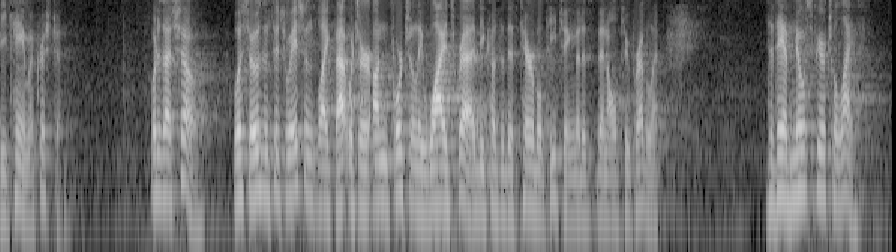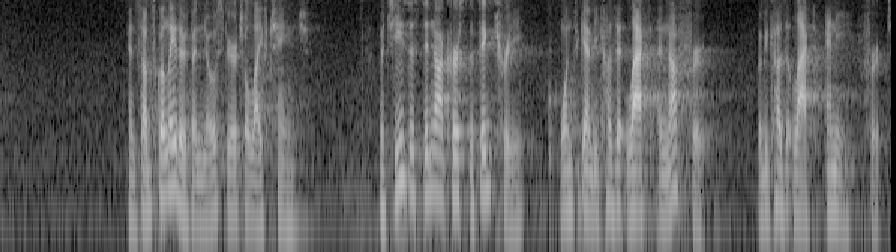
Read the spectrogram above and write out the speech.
became a Christian. What does that show? Well, it shows in situations like that, which are unfortunately widespread because of this terrible teaching that has been all too prevalent, that they have no spiritual life. And subsequently, there's been no spiritual life change. But Jesus did not curse the fig tree, once again, because it lacked enough fruit, but because it lacked any fruit.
